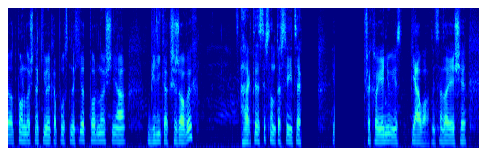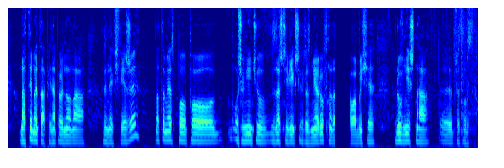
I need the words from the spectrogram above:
e, odporność na kiłę kapustnych i odporność na bilika krzyżowych. Charakterystyczną też tej cechą w przekrojeniu jest biała, więc nadaje się na tym etapie na pewno na rynek świeży, natomiast po, po osiągnięciu znacznie większych rozmiarów nadawałaby się również na e, przetwórstwo.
